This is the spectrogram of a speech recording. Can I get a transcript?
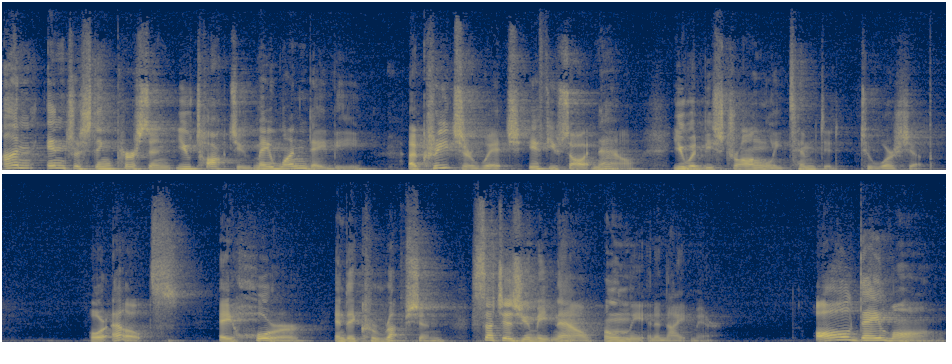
uninteresting person you talk to may one day be a creature which, if you saw it now, you would be strongly tempted to worship, or else a horror and a corruption such as you meet now only in a nightmare. All day long,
